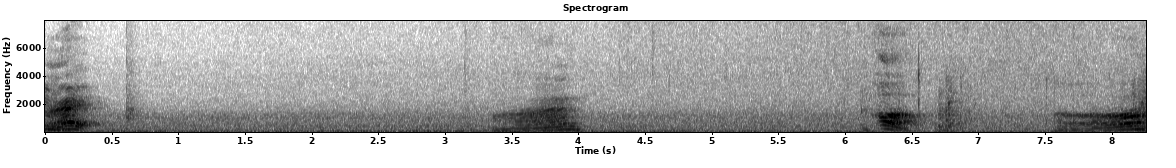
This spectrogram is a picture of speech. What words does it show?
Alright. One. Uh. Uh.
